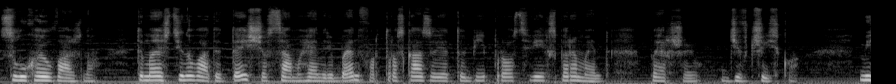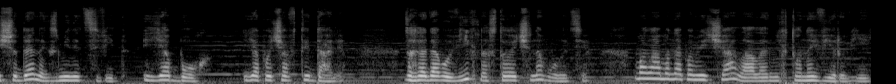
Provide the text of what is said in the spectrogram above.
Слухай уважно. Ти маєш цінувати те, що сам Генрі Бенфорд розказує тобі про свій експеримент першою, дівчисько. Мій щоденник змінить світ, і я Бог. Я почав йти далі. Заглядав у вікна, стоячи на вулиці. Мала мене помічала, але ніхто не вірив їй.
